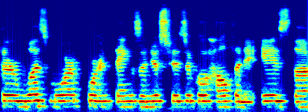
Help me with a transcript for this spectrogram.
there was more important things than just physical health and it is the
